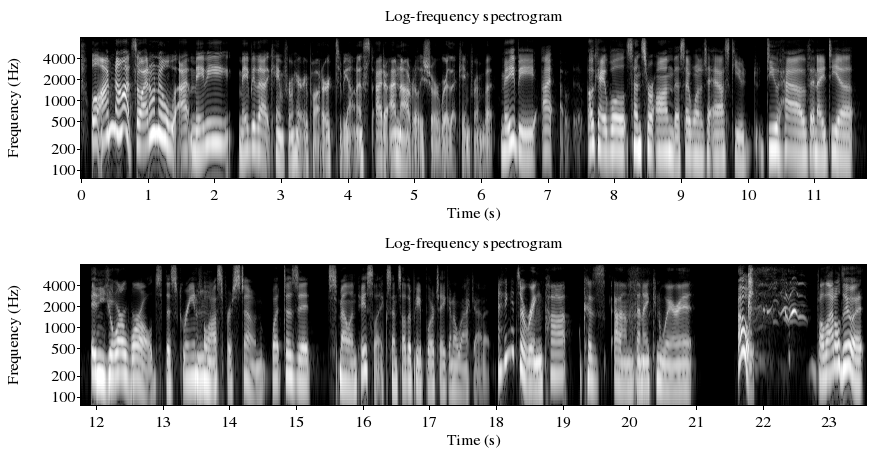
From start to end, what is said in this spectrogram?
well, I'm not, so I don't know. Uh, maybe, maybe that came from Harry Potter. To be honest, I am not really sure where that came from, but Maybe. I okay, well, since we're on this, I wanted to ask you, do you have an idea in your world, this green Mm. philosopher's stone, what does it smell and taste like since other people are taking a whack at it? I think it's a ring pop because um, then I can wear it, Oh. well, that'll do it.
